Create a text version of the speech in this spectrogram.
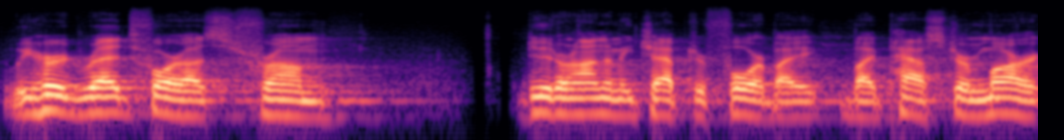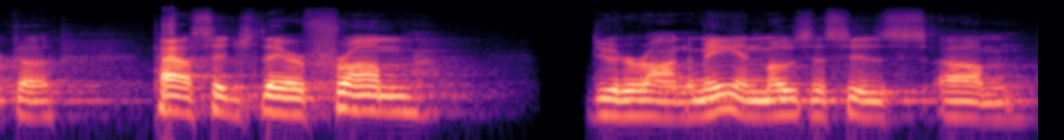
We heard read for us from Deuteronomy chapter 4 by, by Pastor Mark, passage there from Deuteronomy and Moses' um,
